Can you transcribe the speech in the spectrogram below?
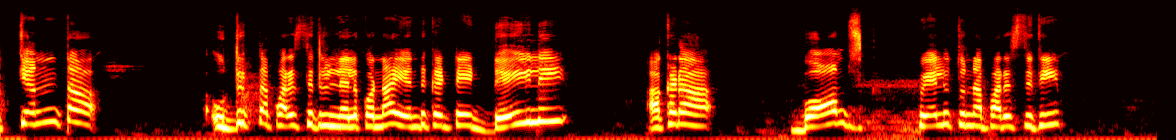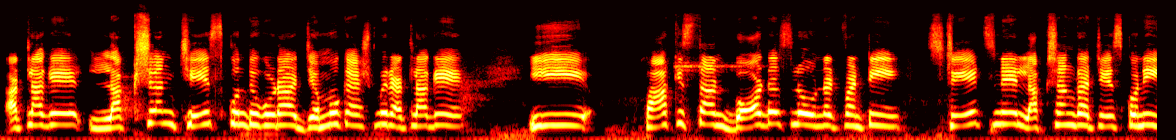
అత్యంత ఉద్రిక్త పరిస్థితులు నెలకొన్నాయి. ఎందుకంటే డైలీ అక్కడ బాంబ్స్ పేలుతున్న పరిస్థితి. అట్లాగే లక్ష్యం చేసుకుంటూ కూడా జమ్మూ కాశ్మీర్ అట్లాగే ఈ పాకిస్తాన్ బార్డర్స్లో ఉన్నటువంటి స్టేట్స్నే లక్ష్యంగా చేసుకొని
